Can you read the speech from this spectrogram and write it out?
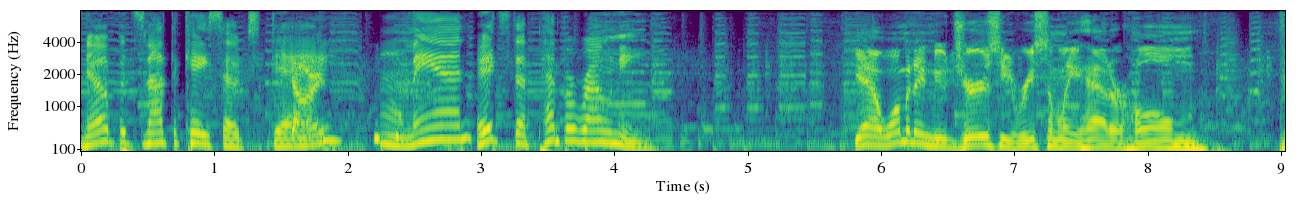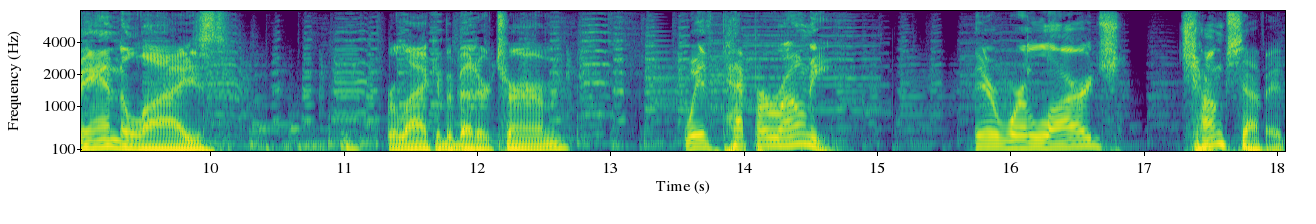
Nope, it's not the queso today. Darn. Oh man. It's the pepperoni. Yeah, a woman in New Jersey recently had her home vandalized, for lack of a better term, with pepperoni. There were large chunks of it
